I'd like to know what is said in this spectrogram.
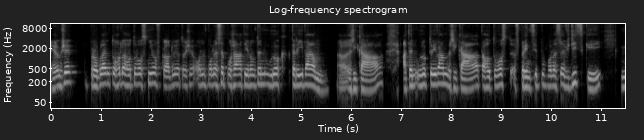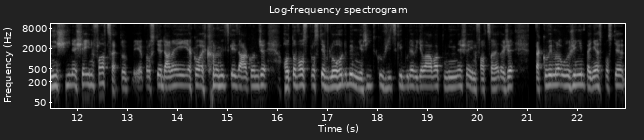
Jenomže problém tohohle hotovostního vkladu je to, že on ponese pořád jenom ten úrok, který vám eh, říká a ten úrok, který vám říká, ta hotovost v principu ponese vždycky nižší než je inflace. To je prostě daný jako ekonomický zákon, že hotovost prostě v dlouhodobém měřítku vždycky bude vydělávat méně než je inflace, takže takovýmhle uložením peněz prostě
